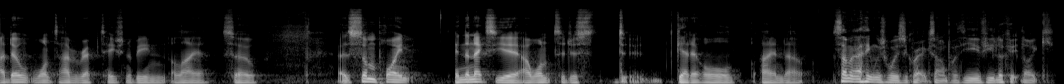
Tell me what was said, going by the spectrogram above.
I don't want to have a reputation of being a liar. So at some point in the next year, I want to just d- get it all ironed out. something I think was always a great example with you. If you look at like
